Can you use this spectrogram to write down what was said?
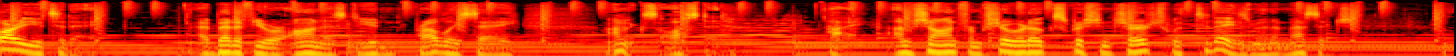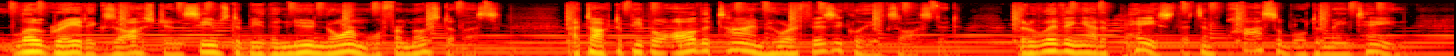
are you today? I bet if you were honest, you'd probably say, I'm exhausted. Hi, I'm Shawn from Sherwood Oaks Christian Church with today's Minute Message. Low grade exhaustion seems to be the new normal for most of us. I talk to people all the time who are physically exhausted. They're living at a pace that's impossible to maintain.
